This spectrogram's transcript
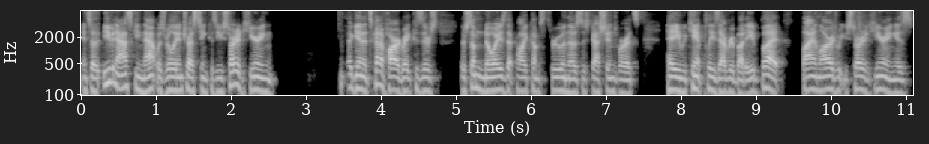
And so even asking that was really interesting because you started hearing again it's kind of hard right? Because there's there's some noise that probably comes through in those discussions where it's hey we can't please everybody. But by and large what you started hearing is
